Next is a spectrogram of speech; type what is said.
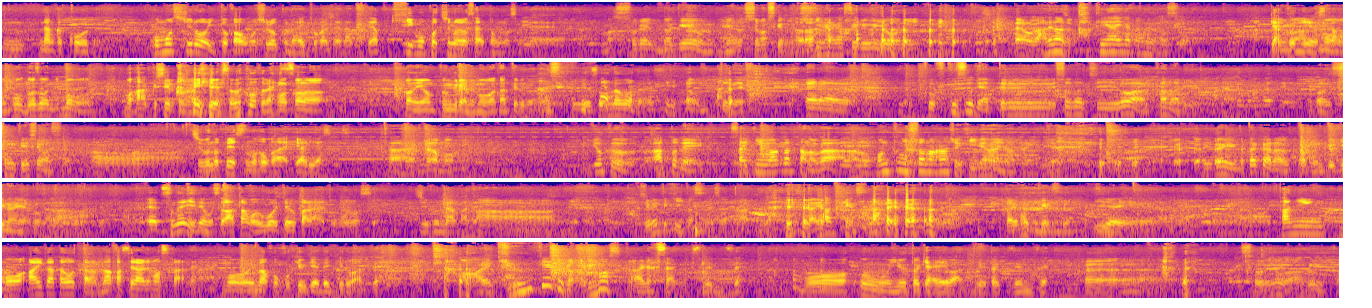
んなんかこう面白いとか面白くないとかじゃなくてやっぱ聞き心地の良さやと思うんですよね。まあそれだけを目指してますけど 聞き流せるように。だからあれなんですよ。掛け合いがダメなんですよ。逆にですか？今もうもうご存知もうもう把握してると思います。いやそんなことないもうこのこの4分ぐらいでもう分かってると思うんです。いやそんなことないです。いや本当ねだからこう複数でやってる人たちはかなりやっぱ尊敬してますよ。ああ自分のペースの方がやりやすいですはい、だからもうよく後で最近分かったのがあの本当に人の話を聞いてないなと思って。だから多分できないやろうな。と思ってえ常にでもそれ頭動いてるからやと思いますよ。自分の中で。初めて聞いたっすねそんな。大発見っすね。大発見っすよ。いやいやいや。他人も相方おったら任せられますからね。もう今ここ休憩できるわって。あれ休憩とかありますか？ありますあります。全然もううんうん言うときゃええわっていうとき全然。えー。そういうのがあるんか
